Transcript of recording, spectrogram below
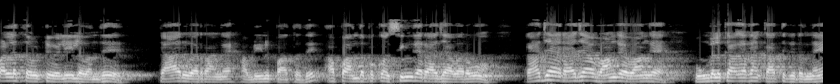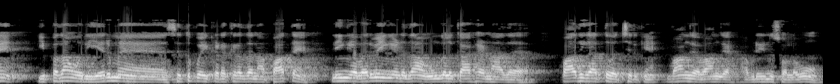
பள்ளத்தை விட்டு வெளியில் வந்து யார் வர்றாங்க அப்படின்னு பார்த்தது. அப்போ அந்த பக்கம் சிங்க ராஜா வரவும் ராஜா ராஜா வாங்க வாங்க. உங்களுக்காக தான் காத்துக்கிட்டு இருந்தேன். இப்போ தான் ஒரு எருமை செத்து போய் கிடக்கிறத நான் பார்த்தேன். நீங்கள் வருவீங்கன்னு தான் உங்களுக்காக நான் அதை பாதுகாத்து வச்சுருக்கேன். வாங்க வாங்க அப்படின்னு சொல்லவும்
